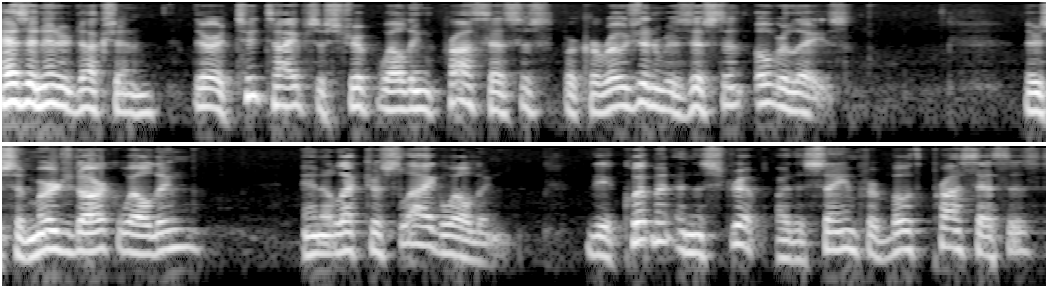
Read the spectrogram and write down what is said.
As an introduction, there are two types of strip welding processes for corrosion-resistant overlays. There's submerged arc welding and electroslag welding. The equipment and the strip are the same for both processes.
